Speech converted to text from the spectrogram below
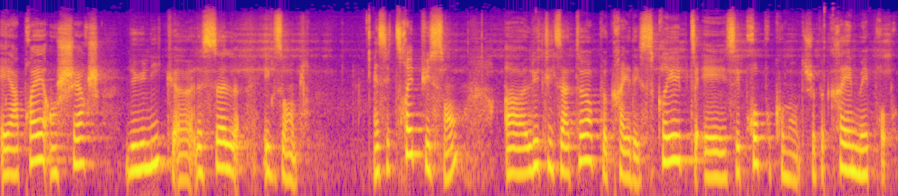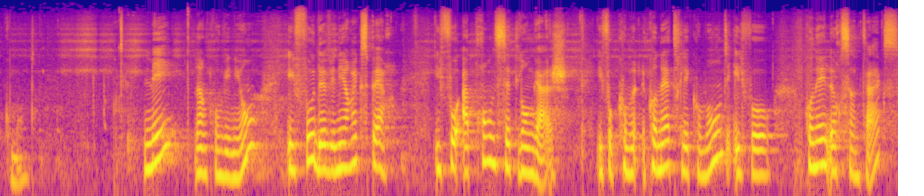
et après on cherche l'unique, euh, le seul exemple. Et c'est très puissant. Euh, l'utilisateur peut créer des scripts et ses propres commandes. Je peux créer mes propres commandes. Mais l'inconvénient, il faut devenir expert. Il faut apprendre ce langage. Il faut connaître les commandes, il faut connaître leur syntaxe.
